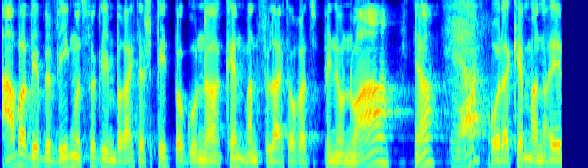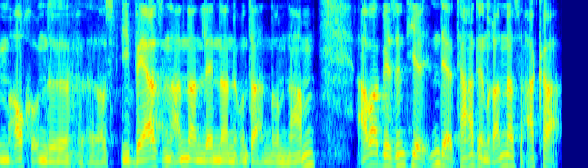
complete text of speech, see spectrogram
Aber wir bewegen uns wirklich im Bereich der Spätburgunder. Kennt man vielleicht auch als Pinot Noir, ja? ja. Oder kennt man eben auch äh, aus diversen anderen Ländern unter anderem Namen. Aber wir sind hier in der Tat in Randersacker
